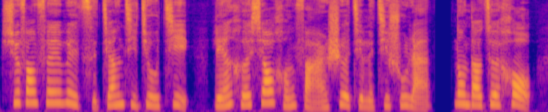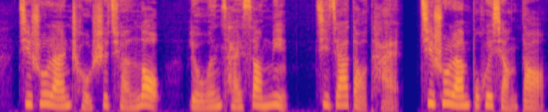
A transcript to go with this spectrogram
薛芳菲为此将计就计，联合萧恒反而设计了季舒然，弄到最后季舒然丑事全露，柳文才丧命，季家倒台。季舒然不会想到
